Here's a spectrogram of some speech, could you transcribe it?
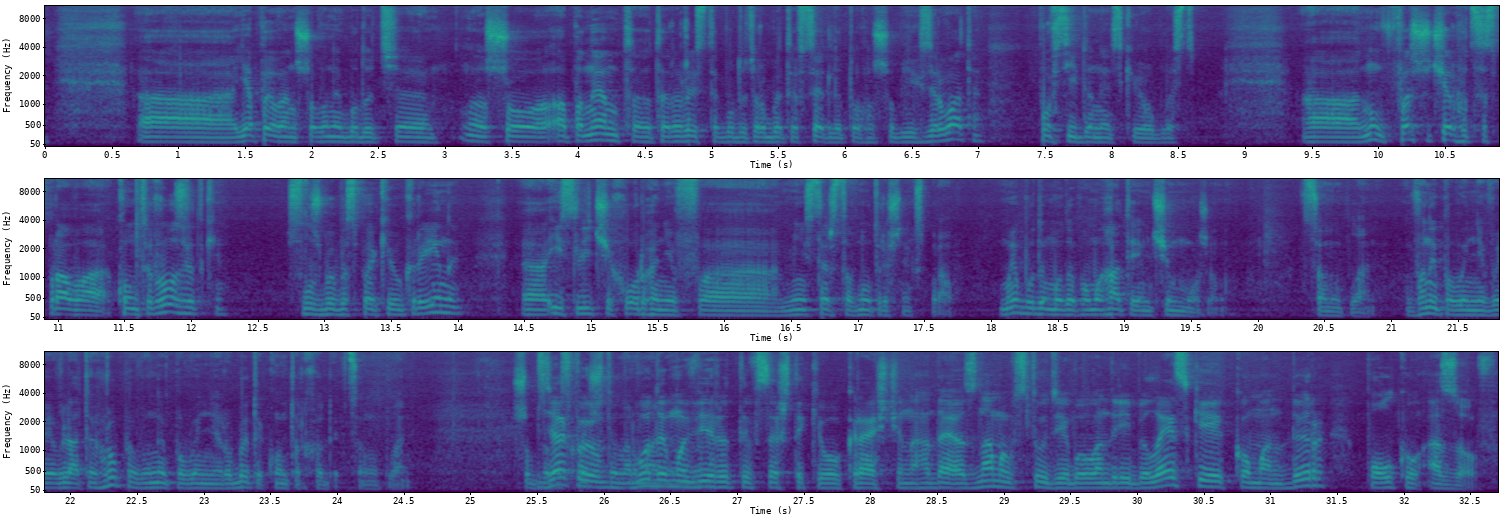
Я певен, що вони будуть, е, ну, що опонент, е, терористи будуть робити все для того, щоб їх зірвати по всій Донецькій області. Ну, в першу чергу, це справа контррозвідки Служби безпеки України е, і слідчих органів Міністерства внутрішніх справ. Ми будемо допомагати їм чим можемо в цьому плані. Вони повинні виявляти групи, вони повинні робити контрходи в цьому плані. Щоб Дякую. Будемо вірити все ж таки у краще. Нагадаю, з нами в студії був Андрій Білецький, командир полку Азов.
